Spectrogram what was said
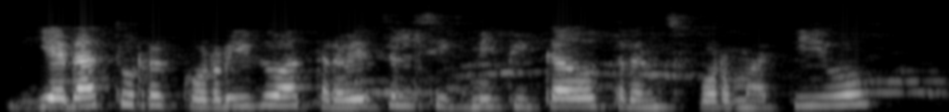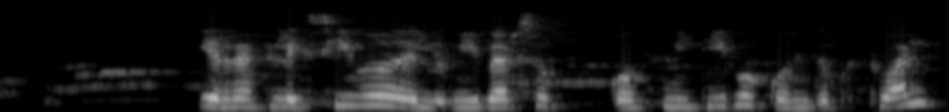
guiará tu recorrido a través del significado transformativo y reflexivo del universo cognitivo-conductual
